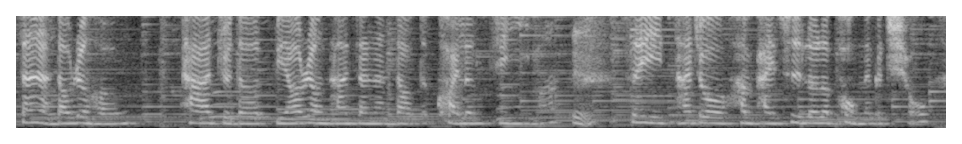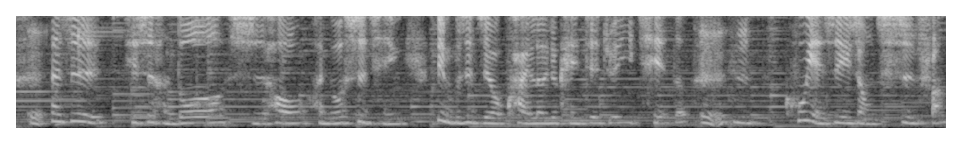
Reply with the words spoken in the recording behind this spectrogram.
沾染到任何他觉得不要让他沾染到的快乐记忆吗？嗯，所以他就很排斥乐乐碰那个球。嗯，但是其实很多时候很多事情并不是只有快乐就可以解决一切的。嗯嗯，哭也是一种释放，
